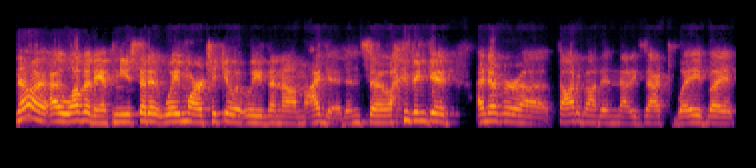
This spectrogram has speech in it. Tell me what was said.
No, I, I, love it, Anthony. You said it way more articulately than um, I did, and so I think it. I never uh, thought about it in that exact way, but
